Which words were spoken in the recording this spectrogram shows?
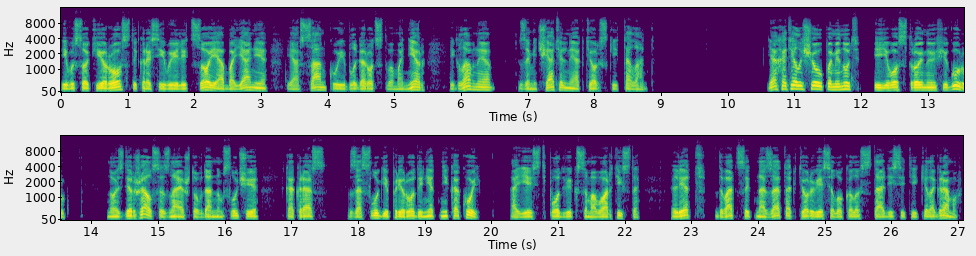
и высокий рост, и красивое лицо, и обаяние, и осанку, и благородство манер, и, главное, замечательный актерский талант. Я хотел еще упомянуть и его стройную фигуру, но сдержался, зная, что в данном случае как раз заслуги природы нет никакой, а есть подвиг самого артиста. Лет двадцать назад актер весил около 110 килограммов,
